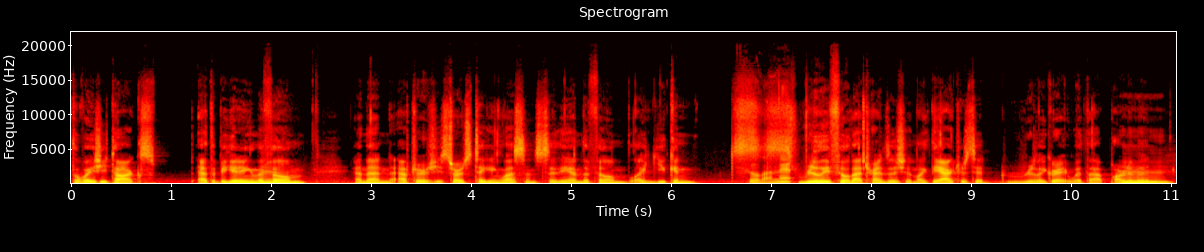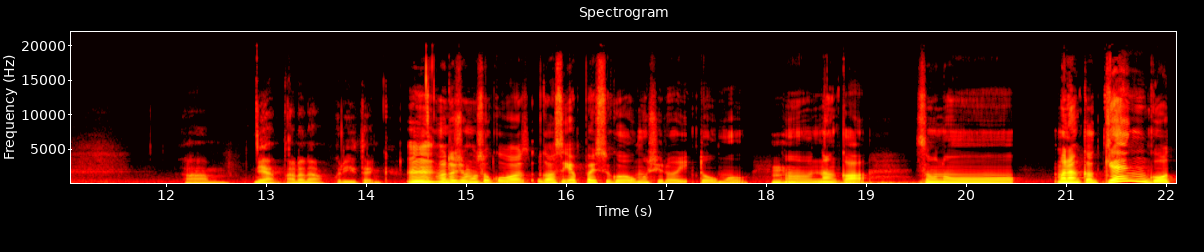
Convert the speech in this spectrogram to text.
the way she talks at the beginning of the Mm. film and then after she starts taking lessons to the end of the film, like Mm. you can s- そうだね。 really feel that transition. Like the actors did really great with that part う of it. ん Um, yeah, I don't know. What do you think? うん、私もそこはがやっぱりすごい面白いと思う。 Mhm. うん、なんかそのまあなんか言語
